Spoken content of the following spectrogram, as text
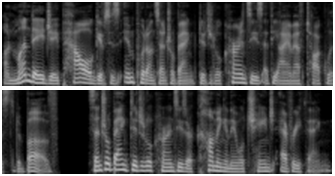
On Monday, Jay Powell gives his input on central bank digital currencies at the IMF talk listed above. Central bank digital currencies are coming and they will change everything.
